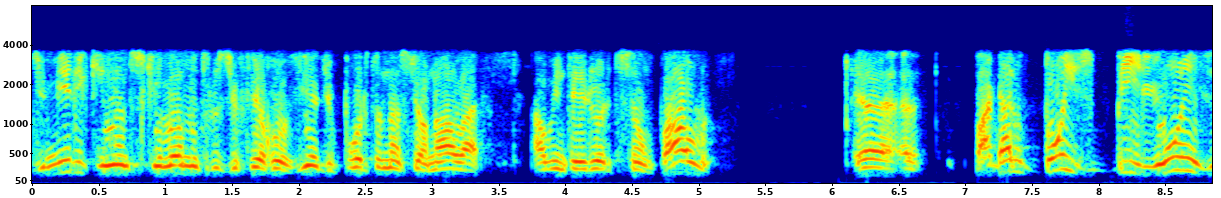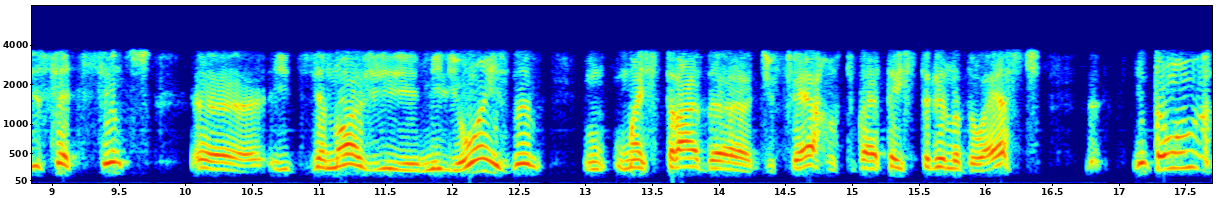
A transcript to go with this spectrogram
de 1.500 quilômetros de ferrovia de Porto Nacional a- ao interior de São Paulo, eh, pagaram 2 bilhões e 719 milhões, né? Um- uma estrada de ferro que vai até Estrela do Oeste. né? Então,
